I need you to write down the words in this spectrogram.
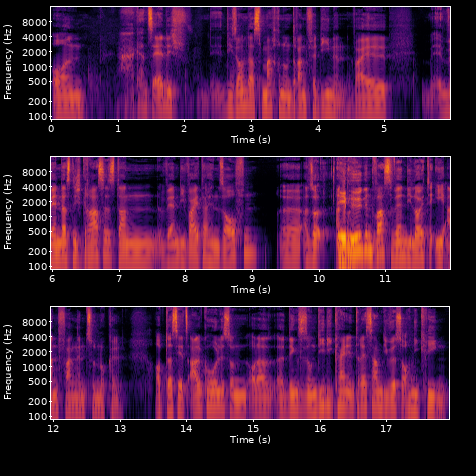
Und ganz ehrlich, die sollen das machen und dran verdienen, weil wenn das nicht Gras ist, dann werden die weiterhin saufen äh, also an Eben. irgendwas werden die Leute eh anfangen zu nuckeln. Ob das jetzt Alkohol ist und, oder äh, Dings ist und die, die kein Interesse haben, die wirst du auch nie kriegen.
